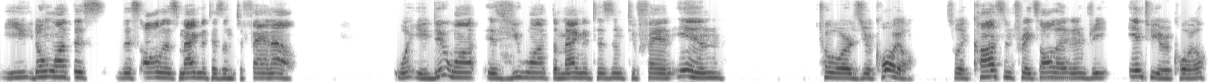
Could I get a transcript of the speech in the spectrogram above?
you don't want this this all this magnetism to fan out. What you do want is you want the magnetism to fan in towards your coil. So it concentrates all that energy into your coil,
